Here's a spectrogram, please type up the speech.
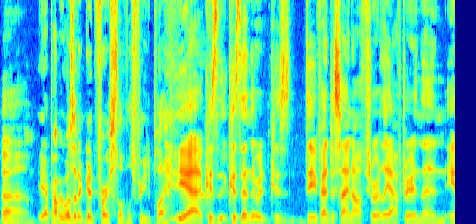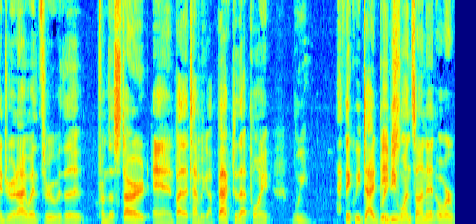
Um, Yeah, it probably wasn't a good first level for you to play. yeah, because because then there were because Dave had to sign off shortly after, and then Andrew and I went through with the from the start, and by the time we got back to that point, we I think we died maybe Breezed. once on it, or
